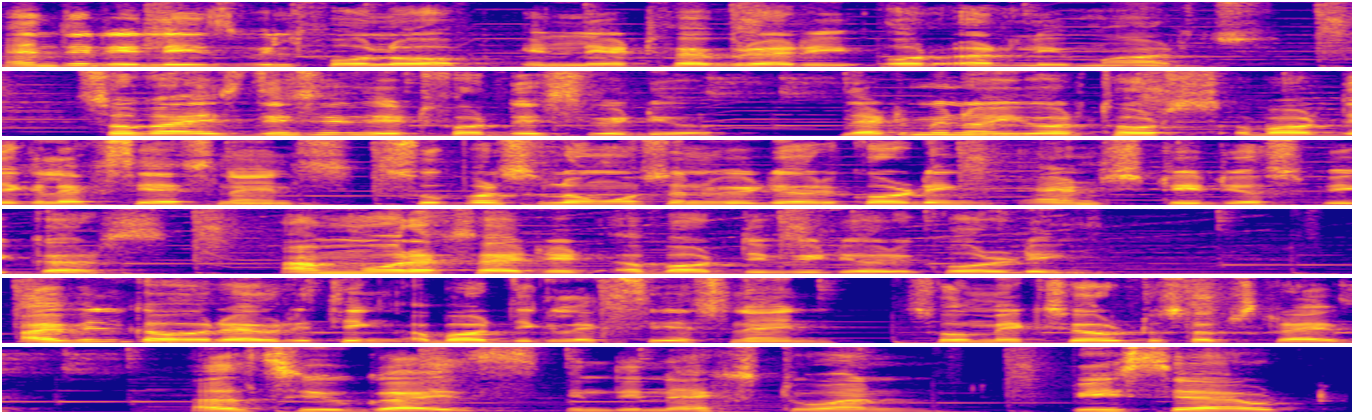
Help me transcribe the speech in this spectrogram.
And the release will follow up in late February or early March. So guys, this is it for this video. Let me know your thoughts about the Galaxy S9's super slow motion video recording and stereo speakers. I'm more excited about the video recording. I will cover everything about the Galaxy S9, so make sure to subscribe. I'll see you guys in the next one. Peace out.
